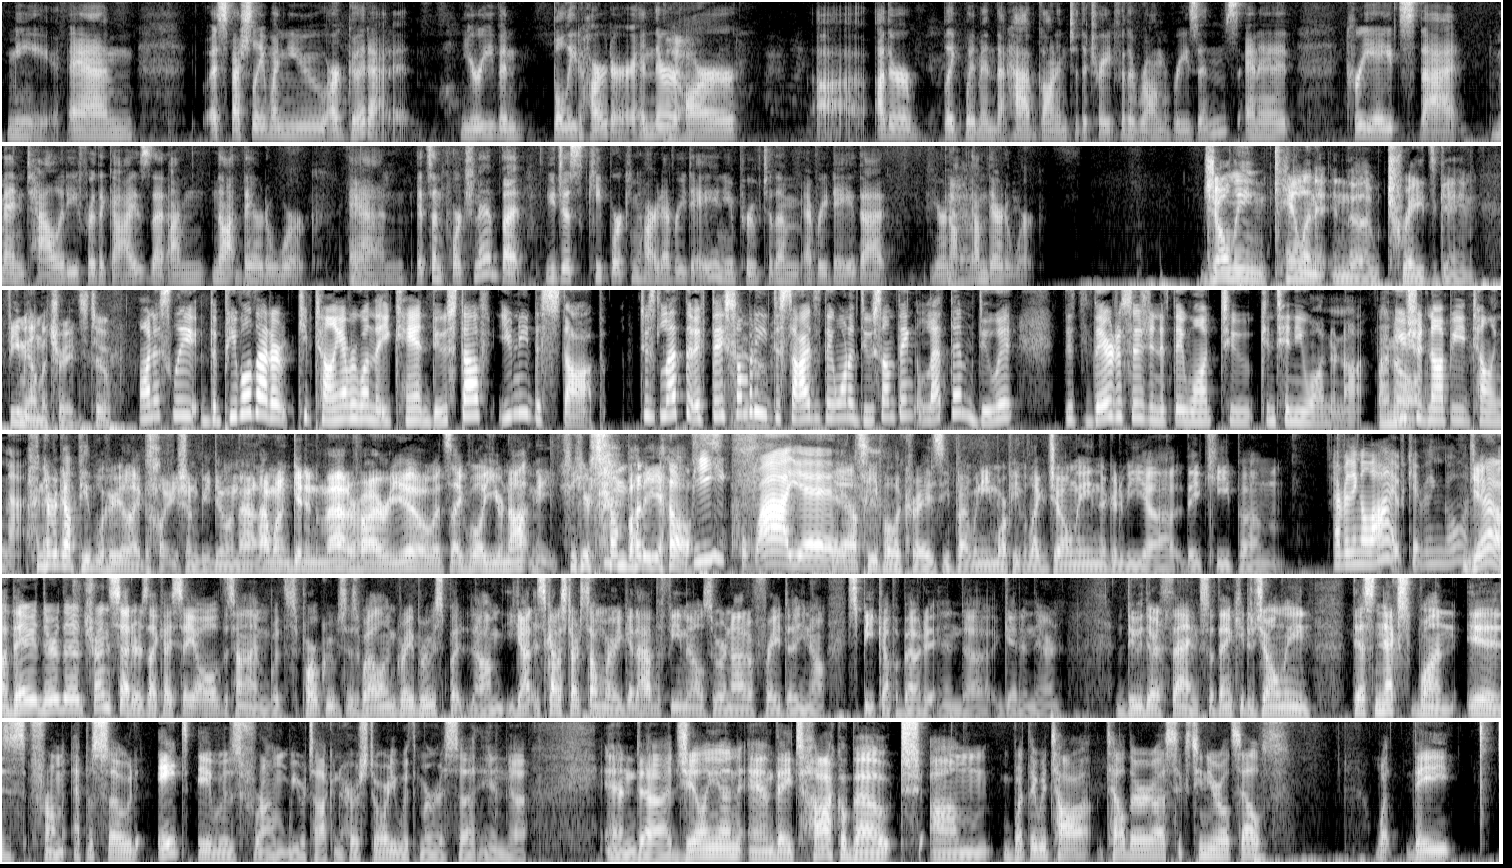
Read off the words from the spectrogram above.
me and especially when you are good at it you're even bullied harder. And there Yeah. are uh, other like women that have gone into the trade for the wrong reasons, and it creates that mentality for the guys that I'm not there to work. Yeah. And it's unfortunate, but you just keep working hard every day and you prove to them every day that you're not Yeah. I'm there to work. Jolene killing it in the trades game. Female in the trades too. Honestly, the people that are keep telling everyone that you can't do stuff, you need to stop. Just let them. If they somebody Yeah. decides they want to do something, let them do it. It's their decision if they want to continue on or not. I know. You should not be telling that. I never got people who are like, oh, you shouldn't be doing that. I wouldn't get into that if I were you. It's like, well, you're not me. you're somebody else. Be quiet. yeah, people are crazy, but we need more people like Jolene. They're gonna be. Uh, they keep. Um, Everything alive. Keep everything going. yeah, they they're the trendsetters, like I say all the time, with support groups as well and Grey Bruce. But um, you got it's got to start somewhere. You got to have the females who are not afraid to you know speak up about it and uh, get in there and do their thing. So thank you to Jolene. This next one is from episode eight. It was from we were talking to her story with Marissa and uh, and uh, Jillian, and they talk about um, what they would ta- tell their 16 year old selves. What they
